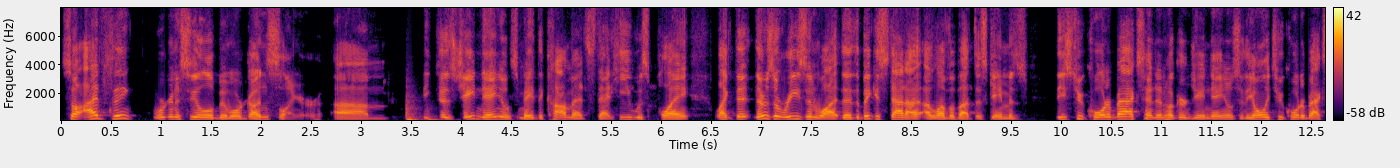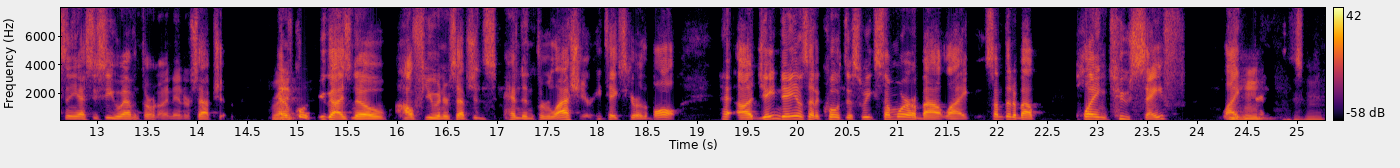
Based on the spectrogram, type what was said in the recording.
So I think we're going to see a little bit more gunslinger um, because Jayden Daniels made the comments that he was playing. Like th- there's a reason why the, the biggest stat I, I love about this game is these two quarterbacks, Hendon Hooker and Jayden Daniels, are the only two quarterbacks in the SEC who haven't thrown an interception. Right. And of course, you guys know how few interceptions Hendon threw last year. He takes care of the ball. Uh, Jayden Daniels had a quote this week somewhere about like something about playing too safe. Like Mhm.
